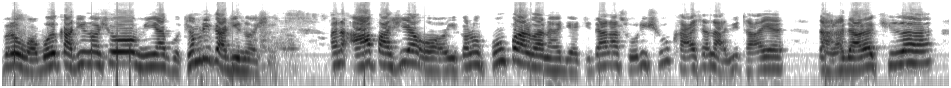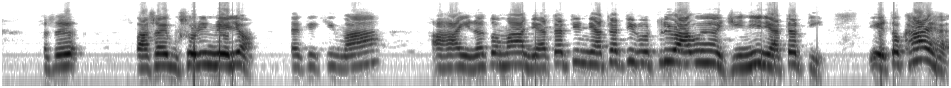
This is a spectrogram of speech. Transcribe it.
પેલો વબોય કાઢી નાખ્યો મી આ ગોઠમડી કાઢી નાખી. અને આ પાછી એકનો પૂંખ પાડવાના હજી હતી તારા છોરી શું ખાય છે ને આવી થાય દાડા દાડા ખીલે. પછી પાછો એ છોડીને મેલ્યો. કે કી, માં, હા હા, એને તો માં નેતરતી નેતરતી રોટલીઓ આવે હે ચીની નેતરતી. એ તો ખાય હે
